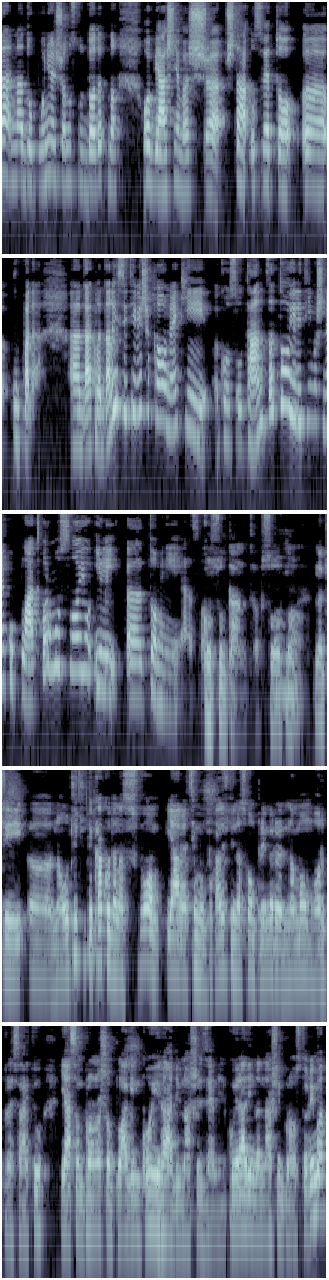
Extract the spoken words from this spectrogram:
da nadopunjuješ, odnosno dodatno objašnjavaš uh, šta u sve to uh, upada. Uh, dakle, da li si ti više kao neki konsultant za to ili ti imaš neku platformu svoju ili uh, to mi nije jasno? Konsultant, apsolutno. Mm. Znači, uh, naučit ću te kako da na svom, ja recimo pokazat ću ti na svom primjeru, na mom WordPress sajtu, ja sam pronašao plugin koji radi u našoj zemlji, koji radi na našim prostorima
